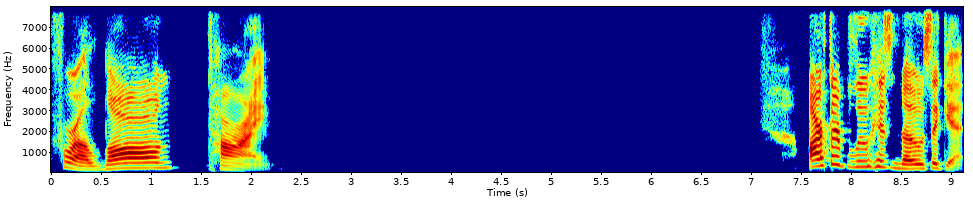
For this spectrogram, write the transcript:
for a long time. Arthur blew his nose again.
